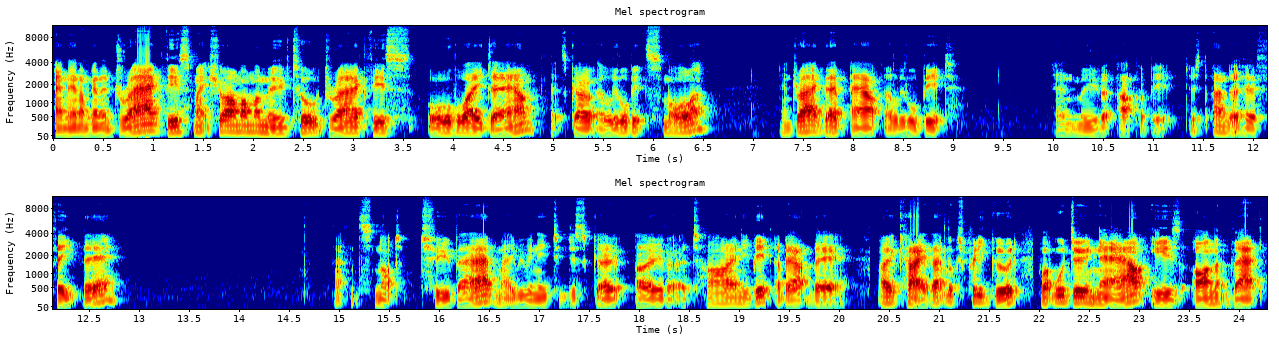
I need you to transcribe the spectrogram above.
And then I'm going to drag this, make sure I'm on my move tool, drag this all the way down. Let's go a little bit smaller and drag that out a little bit and move it up a bit, just under her feet there. That's not too bad. Maybe we need to just go over a tiny bit about there. Okay, that looks pretty good. What we'll do now is on that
